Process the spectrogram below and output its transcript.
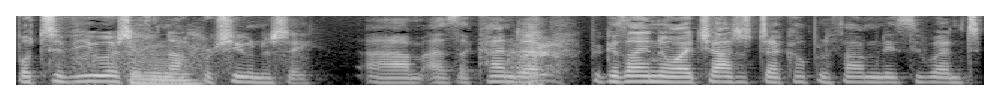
but to view it as an mm. opportunity. Um, as a kind of because I know I chatted to a couple of families who went,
